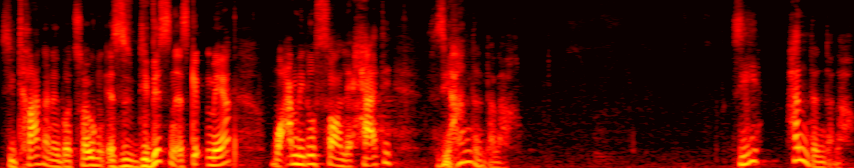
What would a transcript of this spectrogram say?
Sie tragen eine Überzeugung. die wissen, es gibt mehr. Sie handeln danach. Sie handeln danach.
